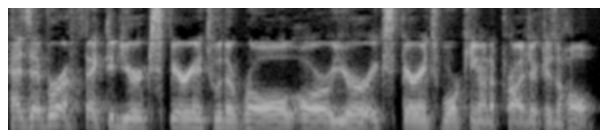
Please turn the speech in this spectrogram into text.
has ever affected your experience with a role or your experience working on a project? Project as a whole?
